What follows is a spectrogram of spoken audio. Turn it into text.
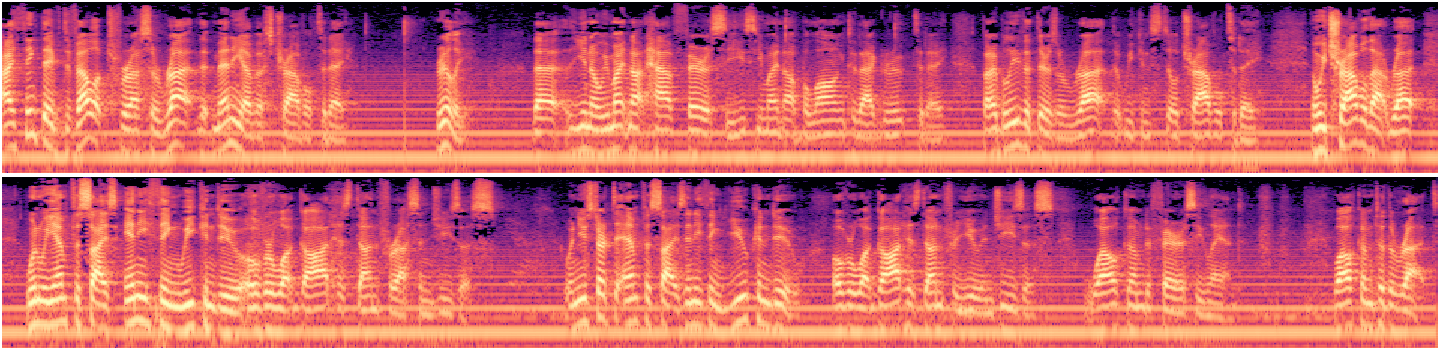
I think they've developed for us a rut that many of us travel today. Really. That, you know, we might not have Pharisees, you might not belong to that group today, but I believe that there's a rut that we can still travel today. And we travel that rut when we emphasize anything we can do over what God has done for us in Jesus. When you start to emphasize anything you can do over what God has done for you in Jesus, welcome to Pharisee land. welcome to the rut.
